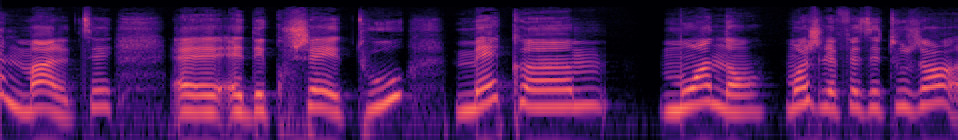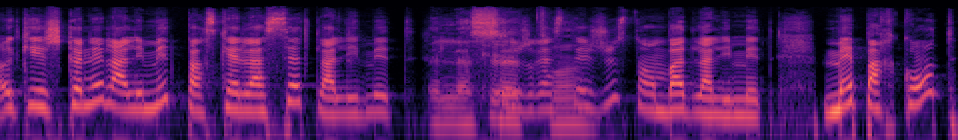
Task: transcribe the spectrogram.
rien de mal, tu sais, elle, elle découchait et tout, mais comme, moi, non. Moi, je le faisais genre, OK, je connais la limite parce qu'elle a 7, la limite. Elle Que sept, je restais ouais. juste en bas de la limite. Mais par contre,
